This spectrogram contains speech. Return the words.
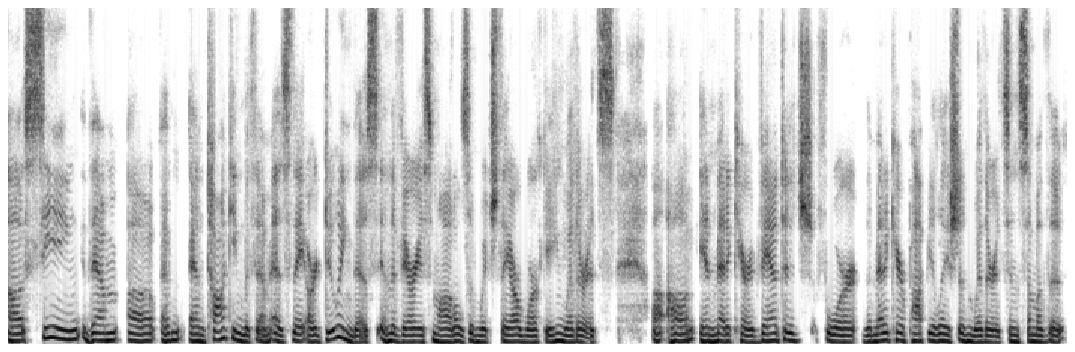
uh, seeing them uh, and, and talking with them as they are doing this in the various models in which they are working, whether it's uh, uh, in Medicare Advantage for the Medicare population, whether it's in some of the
